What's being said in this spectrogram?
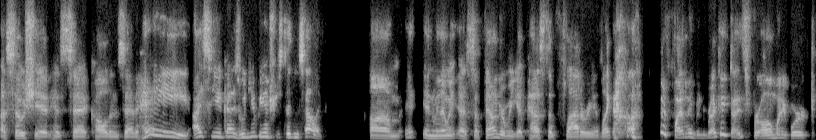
associate has said, called and said, "Hey, I see you guys. Would you be interested in selling?" Um, and then we, as a founder, we get past the flattery of like, I've finally been recognized for all my work,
